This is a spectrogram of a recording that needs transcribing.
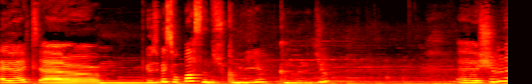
evet. eee, gözüme sokmazsınız şu kamerayı. Kameracığım. Eee, şimdi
